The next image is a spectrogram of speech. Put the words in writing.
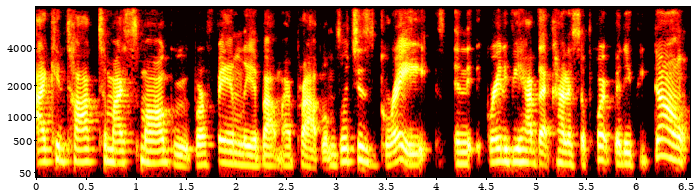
I can talk to my small group or family about my problems, which is great. And great if you have that kind of support. But if you don't,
